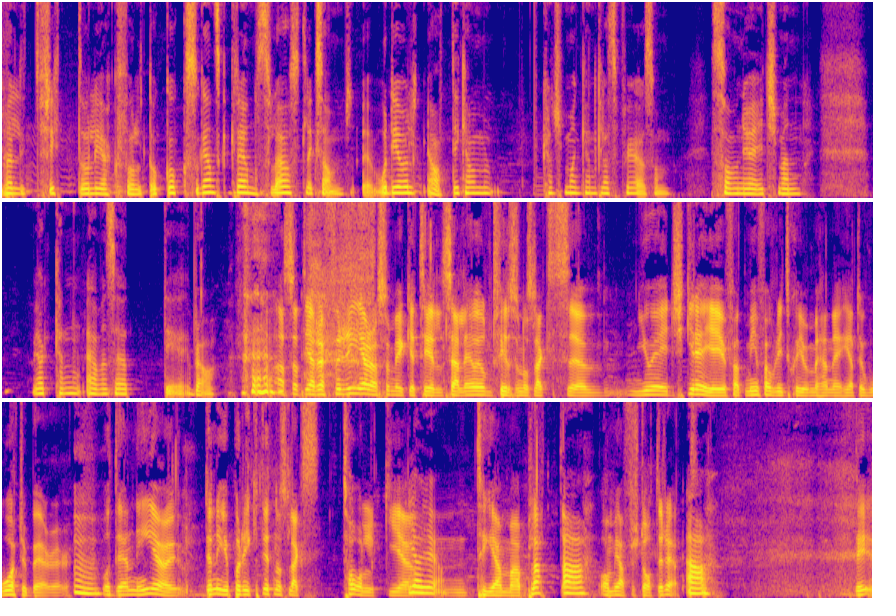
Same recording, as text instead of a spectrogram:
väldigt fritt och lekfullt och också ganska gränslöst. Liksom. Och det, är väl, ja, det kan, kanske man kan klassifiera som, som new age men jag kan även säga att det är bra. Alltså att jag refererar så mycket till Sally Oldfield som någon slags eh, new age-grej är ju för att min favoritskiva med henne heter Waterbearer. Mm. Och den är, den är ju på riktigt någon slags. Tolkien-temaplatta, Ja. om jag har förstått det rätt. Ja, Det,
